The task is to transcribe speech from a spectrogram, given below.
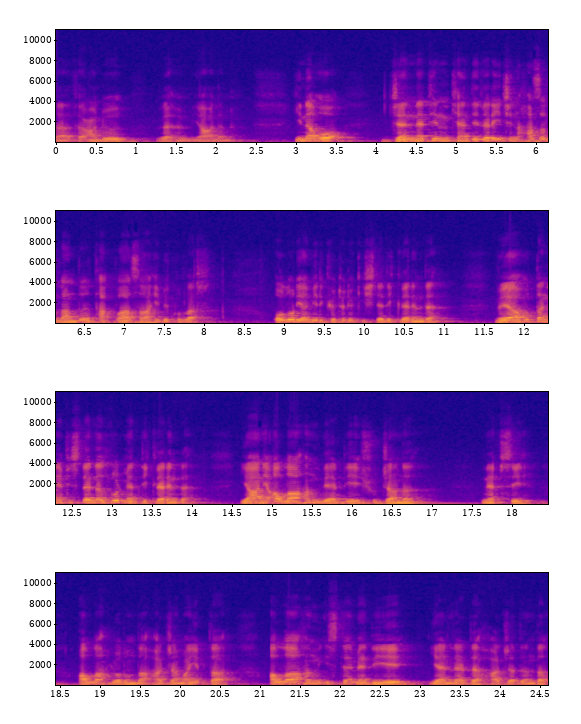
مَا فَعَلُوا وَهُمْ يَعْلَمُونَ Yine o cennetin kendileri için hazırlandığı takva sahibi kullar. Olur ya bir kötülük işlediklerinde veyahut da nefislerine zulmettiklerinde yani Allah'ın verdiği şu canı, nefsi Allah yolunda harcamayıp da Allah'ın istemediği yerlerde harcadığında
